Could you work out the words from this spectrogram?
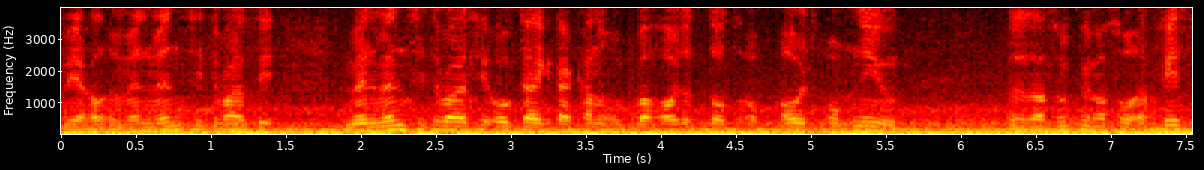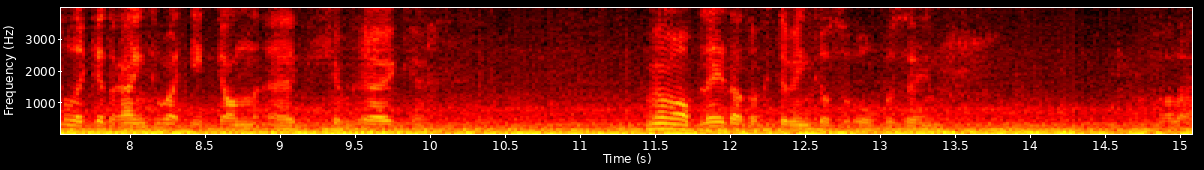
weer al een win-win situatie. Win-win situatie ook dat ik dat kan ook behouden tot op oud opnieuw. Dus dat is ook weer een feestelijke drank wat ik kan eh, gebruiken. Ik ben wel blij dat ook de winkels open zijn. Voilà.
